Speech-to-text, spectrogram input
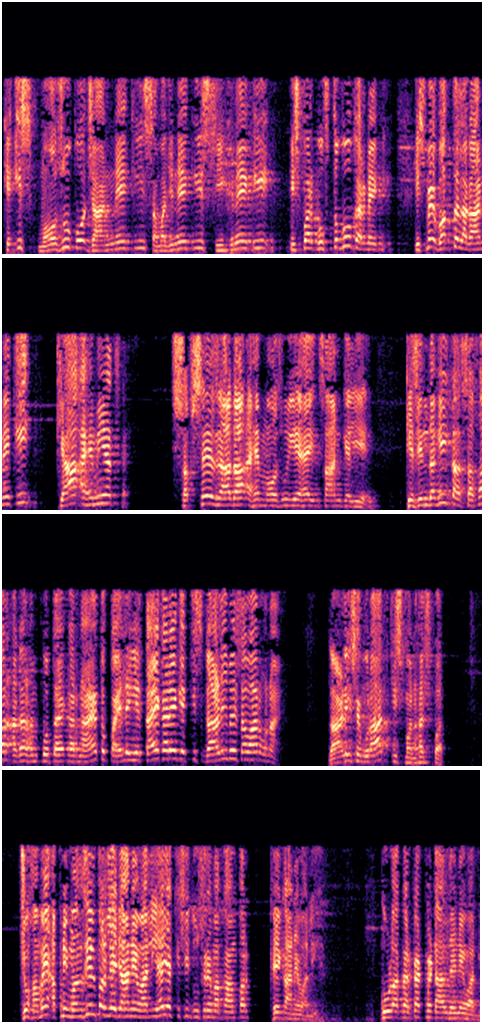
کہ اس موضوع کو جاننے کی، سمجھنے کی، سیکھنے کی، اس پر گفتگو کرنے کی، اس میں وقت لگانے کی کیا اہمیت ہے۔ سب سے زیادہ اہم موضوع یہ ہے انسان کے لیے کہ زندگی کا سفر اگر ہم کو طے کرنا ہے تو پہلے یہ طے کرے کہ کس گاڑی میں سوار ہونا ہے۔ گاڑی سے مراد کس منہج پر۔ جو ہمیں اپنی منزل پر لے جانے والی ہے یا کسی دوسرے مقام پر پھینکانے والی ہے، کوڑا کرکٹ میں ڈال دینے والی۔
